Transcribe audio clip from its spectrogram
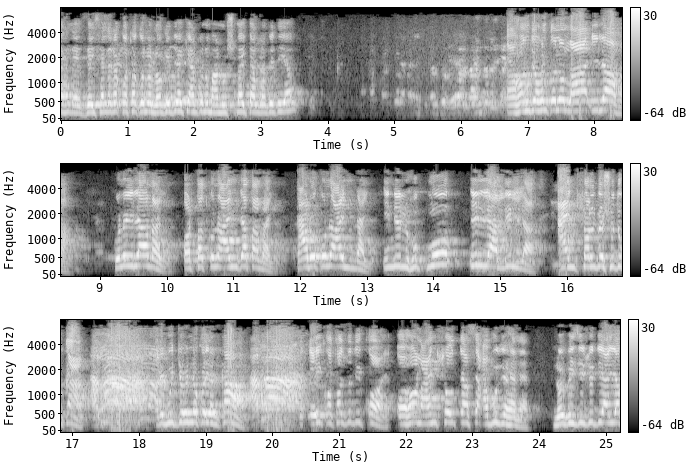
এখানে? ছেলেরা কথা গুলো লগে দিয়ে কি আর কোনো মানুষ নাই তার লগে দিয়া? এখন যখন কইল লা ইলাহা কোনো ইলা নাই অর্থাৎ কোনো আইনদাতা নাই কারও কোনো আইন নাই। ইনিল হুকমু ইল্লা লিল্লা আইন চলবে শুধু কার? আরে বুঝতে অন্য কইলেন কার? এই কথা যদি কয় অহন আইন চলতে আছে আবু জেহেলের। নবীজি যদি আইয়া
